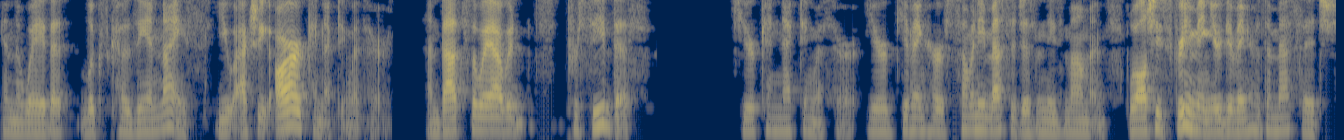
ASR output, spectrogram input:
in the way that looks cozy and nice. You actually are connecting with her. And that's the way I would perceive this. You're connecting with her. You're giving her so many messages in these moments. While she's screaming, you're giving her the message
